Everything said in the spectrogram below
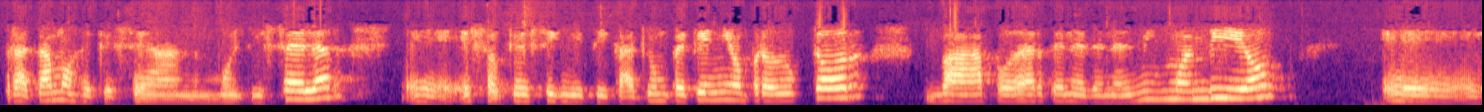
tratamos de que sean multiseller. Eh, ¿Eso qué significa? Que un pequeño productor va a poder tener en el mismo envío eh,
